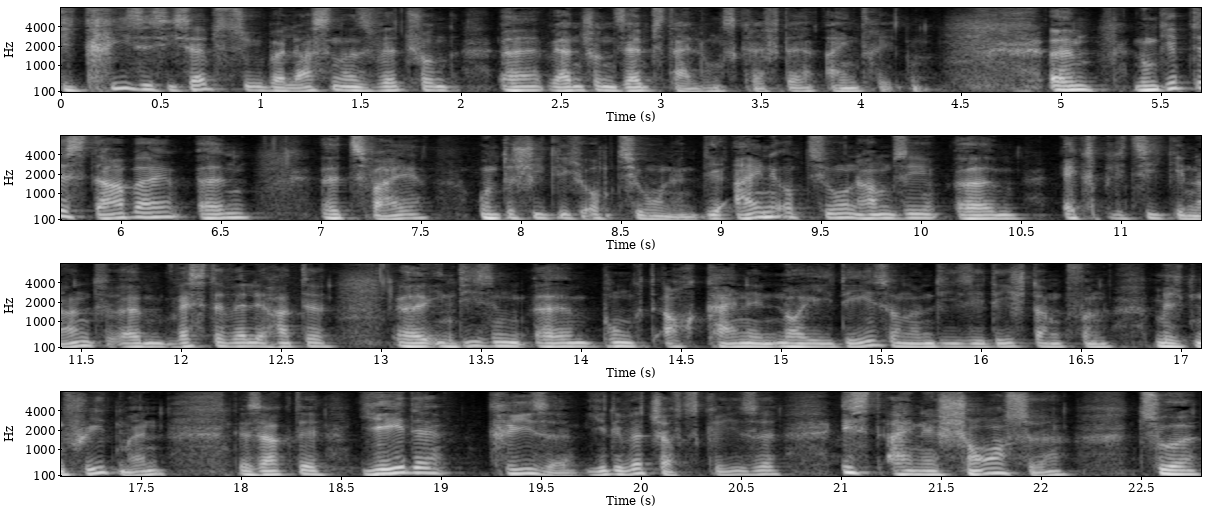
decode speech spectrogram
die Krise sich selbst zu überlassen, es wird schon, werden schon Selbstheilungskräfte eintreten. Ähm, nun gibt es dabei ähm, zwei unterschiedliche Optionen. Die eine Option haben Sie ähm, explizit genannt. Westerwelle hatte äh, in diesem Punkt auch keine neue Idee, sondern diese Idee stammt von Milton Friedman, der sagte, jede Krise, jede Wirtschaftskrise ist eine Chance zur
